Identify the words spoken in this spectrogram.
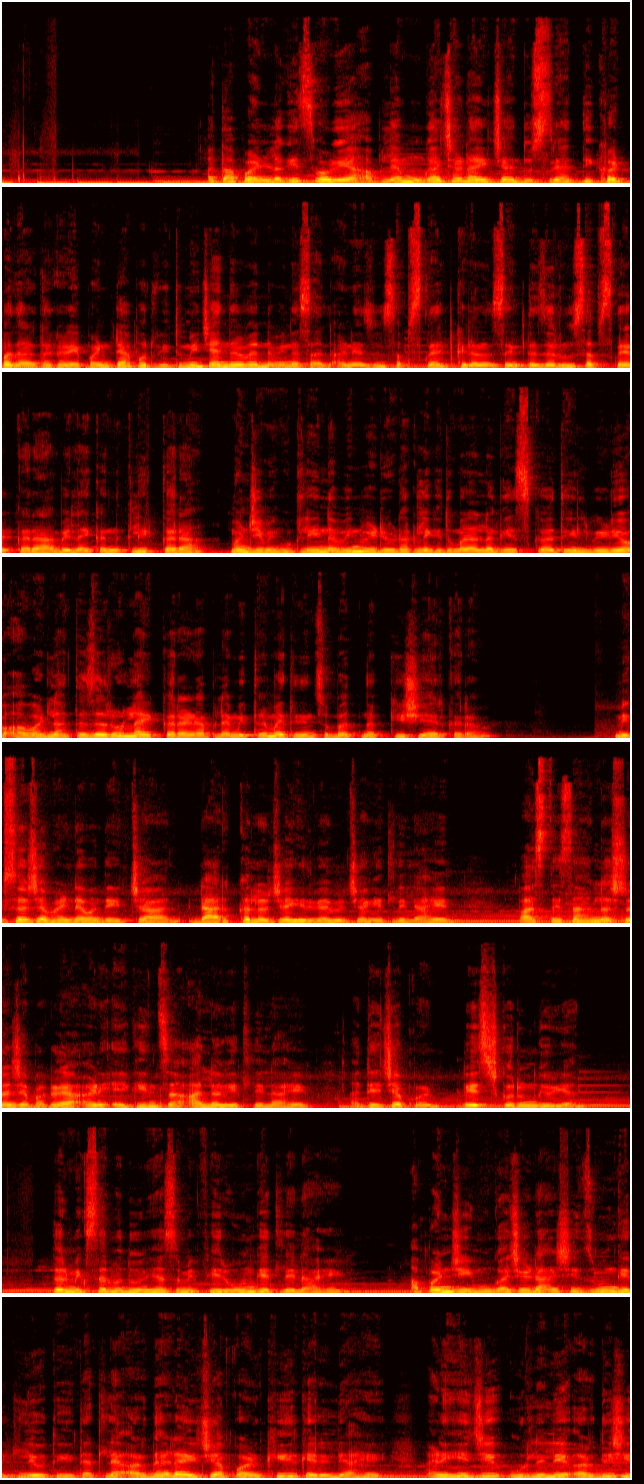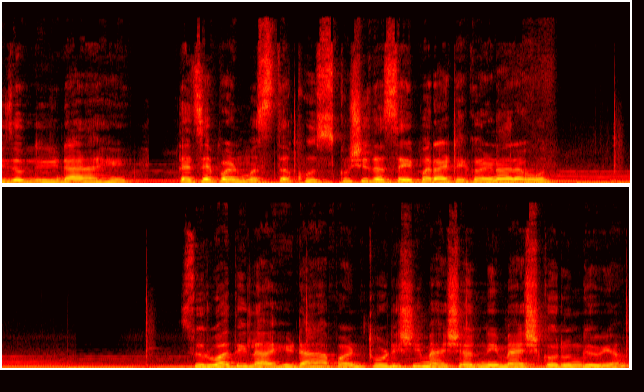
आता आपण लगेच वळूया आपल्या मुगाच्या डाळीच्या दुसऱ्या तिखट पदार्थाकडे पण त्यापूर्वी तुम्ही चॅनलवर नवीन असाल आणि अजून सबस्क्राईब केलं नसेल तर जरूर सबस्क्राईब करा बेलायकन क्लिक करा. म्हणजे मी कुठली नवीन व्हिडिओ टाकले की तुम्हाला लगेच कळतील. व्हिडिओ आवडला तर जरूर लाईक करा आणि आपल्या मित्रमैत्रिणींसोबत नक्की शेअर करा. मिक्सरच्या भांड्यामध्ये चार डार्क कलरच्या हिरव्या मिरच्या घेतलेल्या आहेत. पाच ते सहा लसणाच्या पाकळ्या आणि एक इंच आलं घेतलेलं आहे. त्याची आपण पेस्ट करून घेऊया तर मिक्सरमधून हे असं मी फिरवून घेतलेलं आहे. आपण जी मुगाची डाळ शिजवून घेतली होती त्यातल्या अर्ध्या डाळीची आपण खीर केलेली आहे आणि ही जी उरलेली अर्धी शिजवलेली डाळ आहे त्याचे आपण मस्त खुसखुशीत असे पराठे करणार आहोत. सुरुवातीला ही डाळ आपण थोडीशी मॅशरने मॅश करून घेऊया.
